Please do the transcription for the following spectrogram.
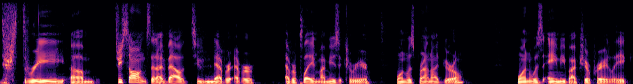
There's three. Um, three songs that I vowed to never, ever, ever play in my music career. One was Brown Eyed Girl. One was Amy by Pure Prairie League,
